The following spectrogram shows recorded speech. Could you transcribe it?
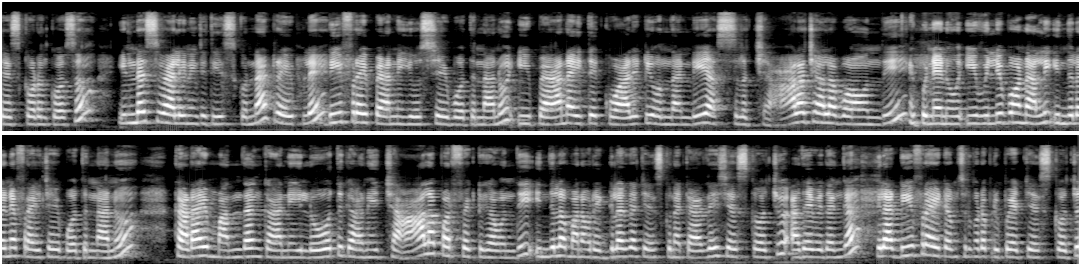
చేసుకోవడం కోసం ఇండస్ వ్యాలీ నుంచి తీసుకున్న ట్రైప్లే డీప్ ఫ్రై ప్యాన్ని యూస్ చేయబోతున్నాను. ఈ ప్యాన్ అయితే క్వాలిటీ ఉందండి. అసలు చాలా చాలా బాగుంది. ఇప్పుడు నేను ఈ ఉల్లి బోండాలని ఇందులోనే ఫ్రై చేయబోతున్నాను. కడాయి మందం కానీ లోతు కానీ చాలా పర్ఫెక్ట్గా ఉంది. ఇందులో మనం రెగ్యులర్గా చేసుకున్న కర్రీ చేసుకోవచ్చు. అదేవిధంగా ఇలా డీప్ ఫ్రై ఐటమ్స్ని కూడా ప్రిపేర్ చేసుకోవచ్చు.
